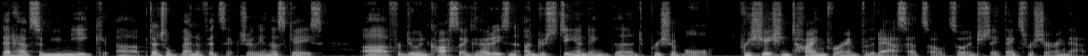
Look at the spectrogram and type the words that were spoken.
that have some unique uh, potential benefits. Actually, in this case, uh, for doing cost studies and understanding the depreciable depreciation time frame for the asset. So so interesting. Thanks for sharing that.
